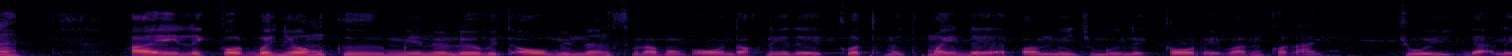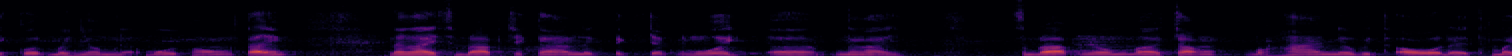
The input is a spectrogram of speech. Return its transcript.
ណា ហើយលេខកូដរបស់ខ្ញុំគឺមាននៅលើវីដេអូនេះហ្នឹងសម្រាប់បងប្អូនទាំងគ្នាដែលគាត់ថ្មីថ្មីដែលអត់មានជាមួយលេខកូដអីវ៉ាន់គាត់អាចជួយដាក់លេខកូដរបស់ខ្ញុំអ្នកមួយផងទៅហ្នឹងហើយសម្រាប់ជាការលើកទឹកចិត្តមួយហ្នឹងហើយសម្រាប់ខ្ញុំចង់បង្ហាញនៅវីដេអូដែលថ្មី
